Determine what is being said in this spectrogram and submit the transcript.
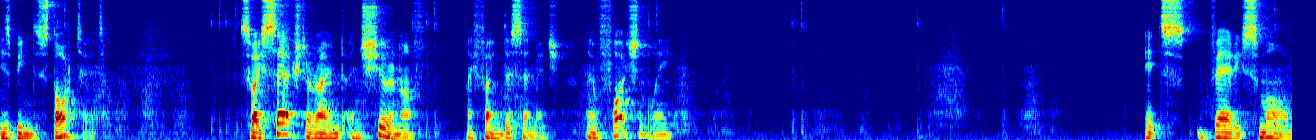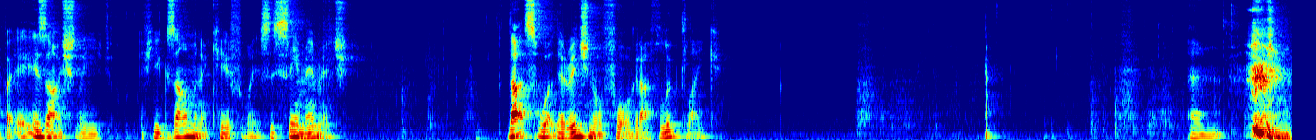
is being distorted. So I searched around and sure enough, I found this image. Unfortunately, it's very small, but it is actually, if you examine it carefully, it's the same image. That's what the original photograph looked like. Um, let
